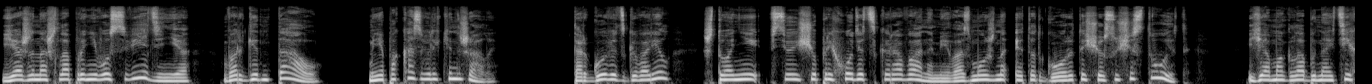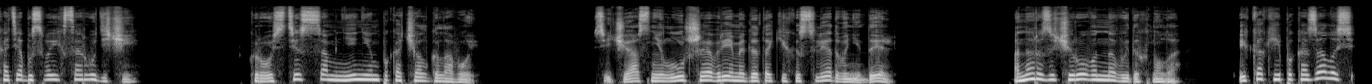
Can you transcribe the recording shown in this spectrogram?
«Я же нашла про него сведения в Аргентау. Мне показывали кинжалы. Торговец говорил, что они все еще приходят с караванами. Возможно, этот город еще существует. Я могла бы найти хотя бы своих сородичей». Крости с сомнением покачал головой. Сейчас не лучшее время для таких исследований, Дель. Она разочарованно выдохнула. И, как ей показалось,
